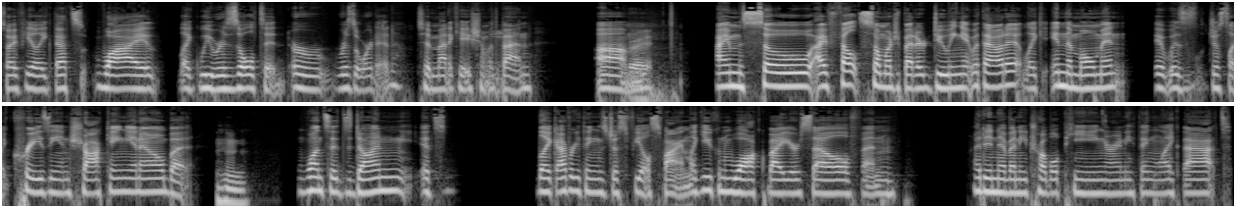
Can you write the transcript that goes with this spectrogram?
So I feel like that's why like we resulted or resorted to medication with Ben. Um, Right. I'm so I felt so much better doing it without it. Like in the moment, it was just like crazy and shocking, you know. But Mhm. once it's done, it's like everything's just feels fine. Like you can walk by yourself and I didn't have any trouble peeing or anything like that.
